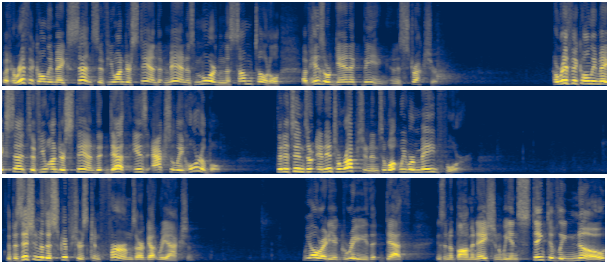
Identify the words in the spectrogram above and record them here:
But horrific only makes sense if you understand that man is more than the sum total of his organic being and his structure. Horrific only makes sense if you understand that death is actually horrible, that it's an interruption into what we were made for. The position of the scriptures confirms our gut reaction. We already agree that death is an abomination. We instinctively know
